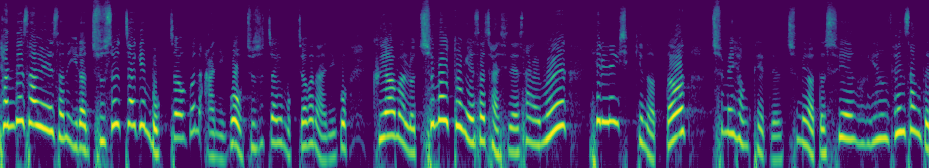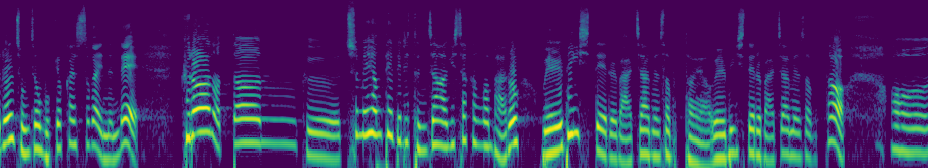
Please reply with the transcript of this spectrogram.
현대 사회에서는 이런 주술적인 목적은 아니고, 주술적인 목적은 아니고, 그야말로 춤을 통해서 자신의 삶을 힐링시키는 어떤 춤의 형태들, 춤의 어떤 수행 현- 현상들을 종종 목격할 수가 있는데 그런 어떤 그 춤의 형태들이 등장하기 시작한 건 바로 웰빙 시대를 맞이하면서부터예요. 웰빙 시대를 맞이하면서부터 어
